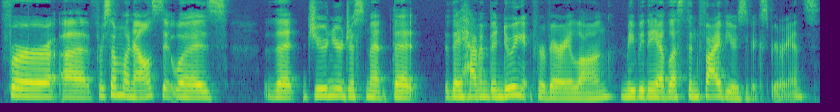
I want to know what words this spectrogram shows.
For uh, for someone else, it was that junior just meant that they haven't been doing it for very long. Maybe they have less than five years of experience.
